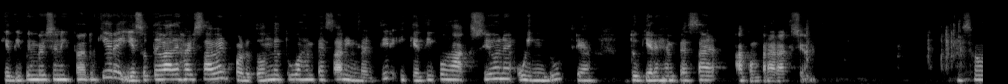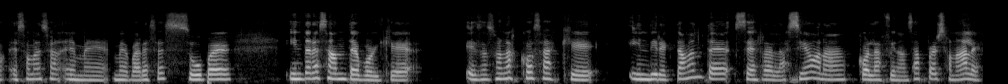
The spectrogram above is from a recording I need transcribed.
qué tipo de inversionista tú quieres, y eso te va a dejar saber por dónde tú vas a empezar a invertir y qué tipos de acciones o industrias tú quieres empezar a comprar acciones. Eso, eso me, eh, me, me parece súper interesante porque esas son las cosas que indirectamente se relacionan con las finanzas personales.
